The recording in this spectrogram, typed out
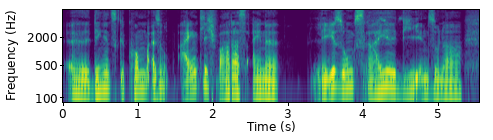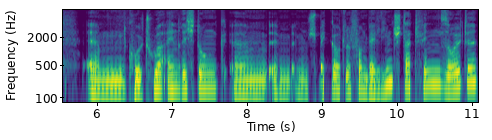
äh, Dingens gekommen. Also eigentlich war das eine Lesungsreihe, die in so einer ähm, Kultureinrichtung ähm, im, im Speckgürtel von Berlin stattfinden sollte,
